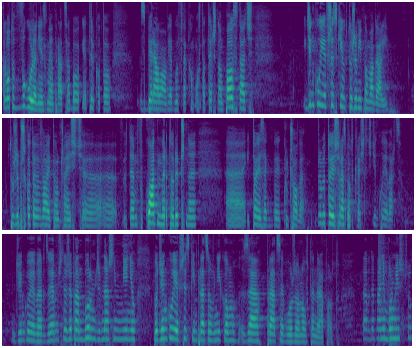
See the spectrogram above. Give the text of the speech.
albo to w ogóle nie jest moja praca, bo ja tylko to zbierałam jakby w taką ostateczną postać. Dziękuję wszystkim, którzy mi pomagali, którzy przygotowywali tą część, e, e, ten wkład merytoryczny e, i to jest jakby kluczowe, żeby to jeszcze raz podkreślić. Dziękuję bardzo. Dziękuję bardzo. Ja myślę, że pan burmistrz w naszym imieniu podziękuje wszystkim pracownikom za pracę włożoną w ten raport. Prawda, panie burmistrzu?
